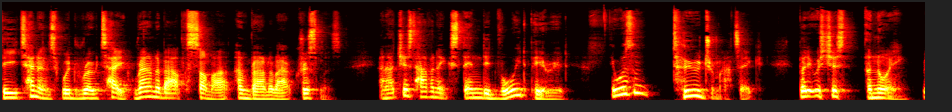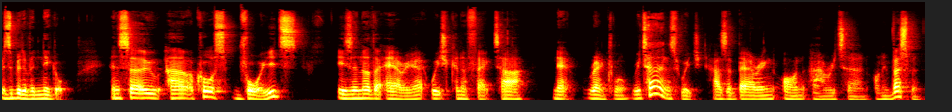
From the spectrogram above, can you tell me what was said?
the tenants would rotate round about the summer and round about Christmas, and I'd just have an extended void period. It wasn't too dramatic, but it was just annoying. It was a bit of a niggle. And so, uh, of course, voids is another area which can affect our net rental returns, which has a bearing on our return on investment.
